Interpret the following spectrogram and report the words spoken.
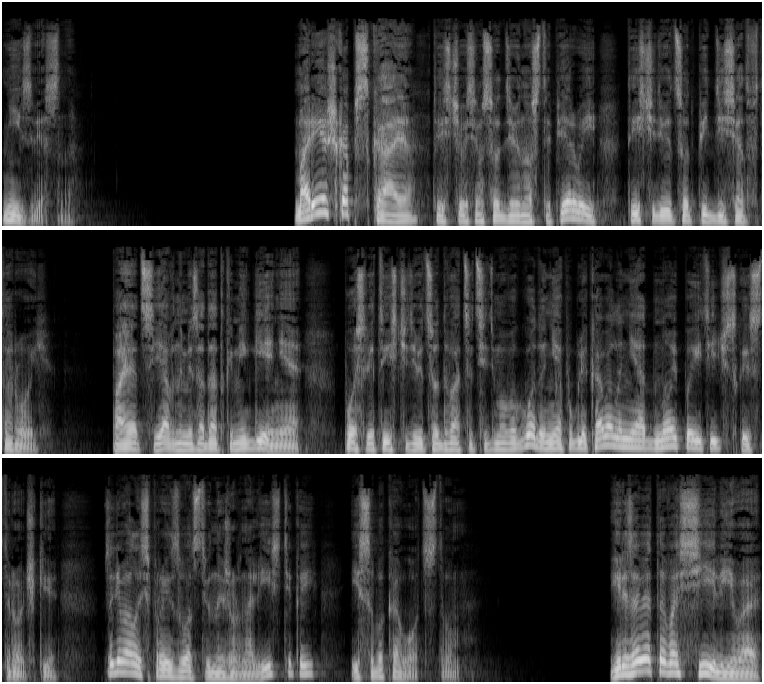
неизвестно. Мария Шкапская, 1891-1952. Поэт с явными задатками гения. После 1927 года не опубликовала ни одной поэтической строчки. Занималась производственной журналистикой и собаководством. Елизавета Васильева,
